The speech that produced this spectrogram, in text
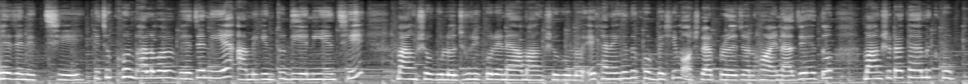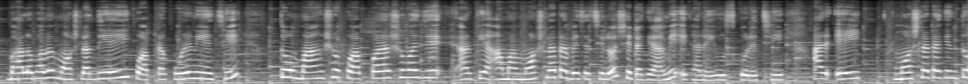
ভেজে নিচ্ছি। কিছুক্ষণ ভালোভাবে ভেজে নিয়ে আমি কিন্তু দিয়ে নিয়েছি মাংসগুলো, ঝুরি করে নেওয়া মাংসগুলো। এখানে কিন্তু খুব বেশি মশলার প্রয়োজন হয় না। যেহেতু মাংসটাকে আমি খুব ভালোভাবে মশলা দিয়েই কোয়াপটা করে নিয়েছি, তো মাংস কোয়াপ করার সময় যে আর কি আমার মশলাটা বেঁচেছিল সেটাকে আমি এখানে ইউজ করেছি। আর এই মশলাটা কিন্তু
